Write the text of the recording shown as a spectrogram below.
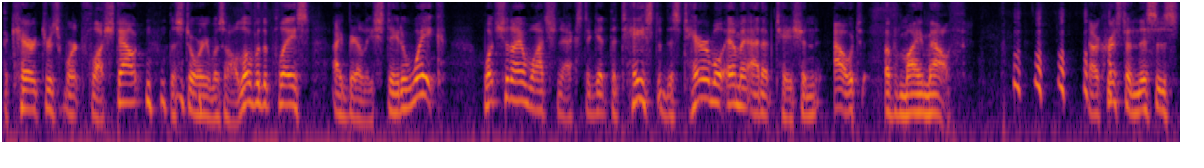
The characters weren't flushed out, the story was all over the place, I barely stayed awake. What should I watch next to get the taste of this terrible Emma adaptation out of my mouth? now, Kristen, this is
